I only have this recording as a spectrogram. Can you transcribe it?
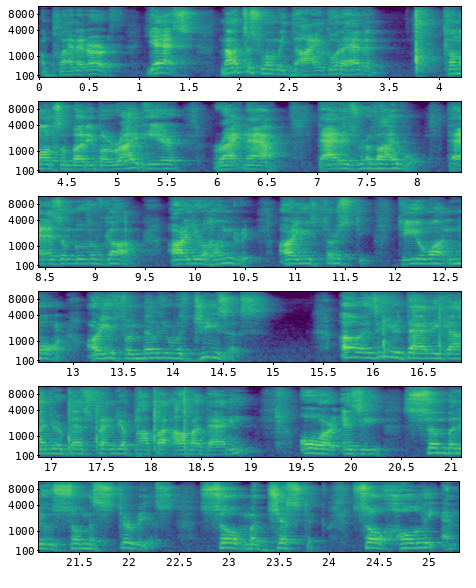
on planet Earth. Yes, not just when we die and go to heaven. Come on, somebody, but right here, right now. That is revival. That is a move of God. Are you hungry? Are you thirsty? Do you want more? Are you familiar with Jesus? Oh, is he your daddy God, your best friend, your papa, Abba daddy? Or is he somebody who's so mysterious, so majestic, so holy and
